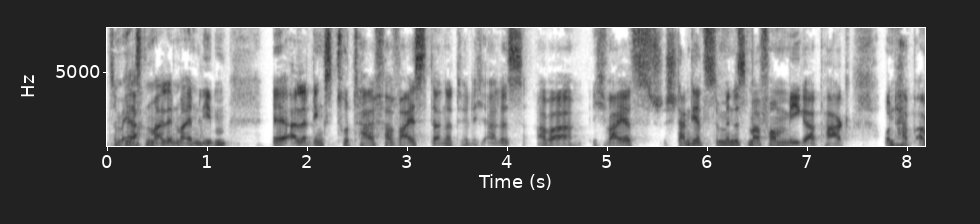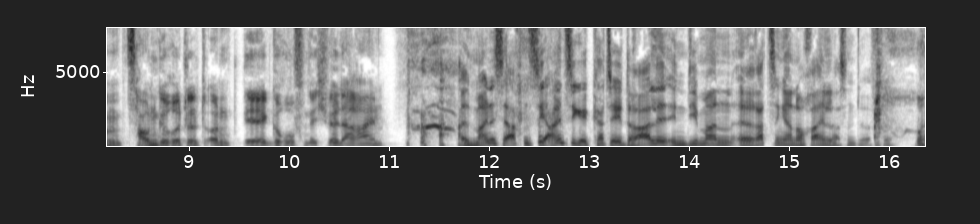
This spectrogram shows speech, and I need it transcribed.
Zum Ja. ersten Mal in meinem Leben. Äh, allerdings total verwaist da natürlich alles. Aber ich war jetzt, stand jetzt zumindest mal vorm Megapark und hab am Zaun gerüttelt und äh, gerufen, ich will da rein. Also meines Erachtens die einzige Kathedrale, in die man äh, Ratzinger noch reinlassen dürfte.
